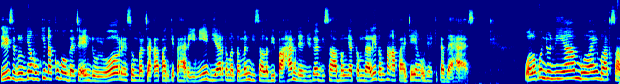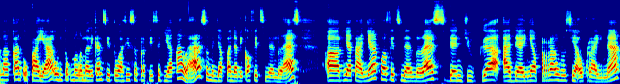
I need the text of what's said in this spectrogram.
Jadi sebelumnya mungkin aku mau bacain dulu resume percakapan kita hari ini biar teman-teman bisa lebih paham dan juga bisa mengingat kembali tentang apa aja yang udah kita bahas. Walaupun dunia mulai melaksanakan upaya untuk mengembalikan situasi seperti sedia kala semenjak pandemi COVID-19, uh, nyatanya COVID-19 dan juga adanya perang Rusia-Ukraina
